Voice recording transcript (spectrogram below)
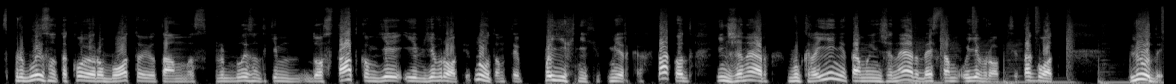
з приблизно такою роботою, там з приблизно таким достатком є і в Європі. Ну там, тип, по їхніх мірках. Так, от інженер в Україні, там інженер десь там у Європі. Так от, люди,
